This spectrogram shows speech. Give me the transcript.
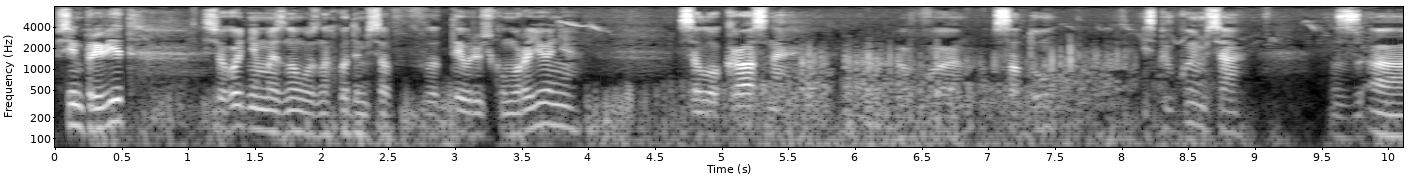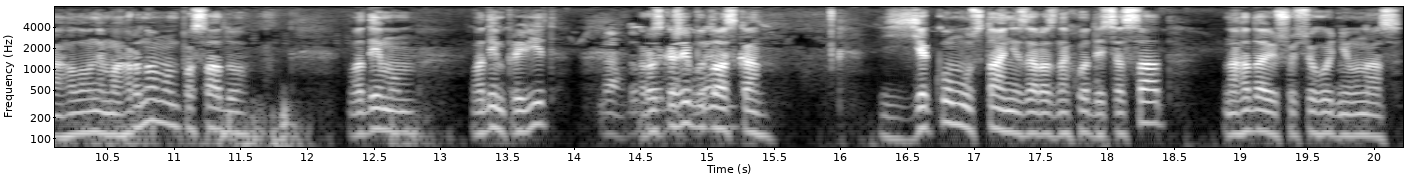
Всім привіт! Сьогодні ми знову знаходимося в Тиврівському районі, село Красне, в саду і спілкуємося з головним агрономом по саду Вадимом. Вадим, привіт! Да, Розкажи, будь ласка, в якому стані зараз знаходиться сад? Нагадаю, що сьогодні у нас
